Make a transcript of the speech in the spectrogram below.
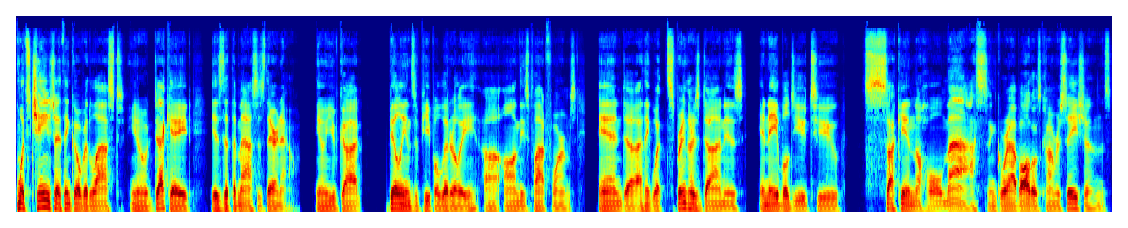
what's changed, I think, over the last, you know, decade is that the mass is there now. You know, you've got billions of people literally uh, on these platforms. And uh, I think what Sprinklr's done is enabled you to suck in the whole mass and grab all those conversations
